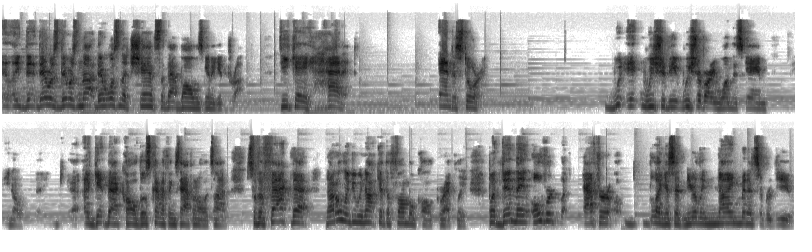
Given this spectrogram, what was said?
Like there was there was not there wasn't a chance that that ball was going to get dropped. DK had it. End of story. We, it, we should be we should have already won this game. You know, a get back call, those kind of things happen all the time. So the fact that not only do we not get the fumble call correctly, but then they over after like I said, nearly nine minutes of review,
